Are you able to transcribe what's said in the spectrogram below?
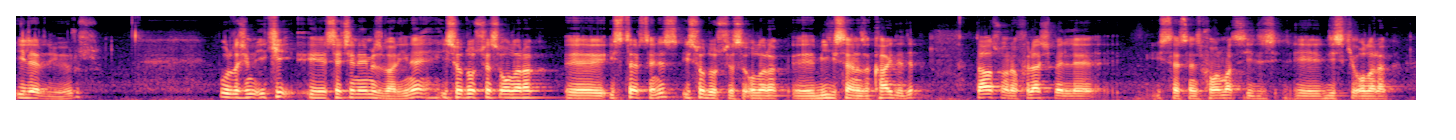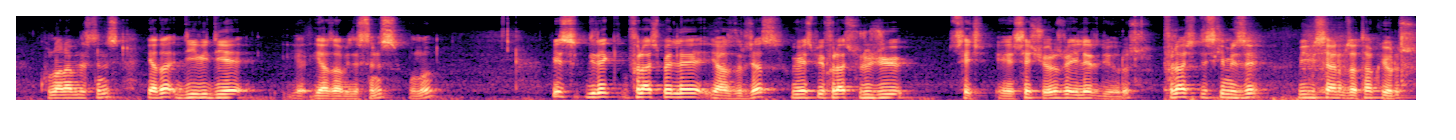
ileri diyoruz. Burada şimdi iki e, seçeneğimiz var yine. ISO dosyası olarak e, isterseniz ISO dosyası olarak e, bilgisayarınıza kaydedip daha sonra flash belleğe isterseniz format CD e, diski olarak kullanabilirsiniz ya da DVD'ye ya- yazabilirsiniz bunu. Biz direkt flash belleğe yazdıracağız. USB flash sürücüyü seç- e, seçiyoruz ve ileri diyoruz. Flash diskimizi bilgisayarımıza takıyoruz.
